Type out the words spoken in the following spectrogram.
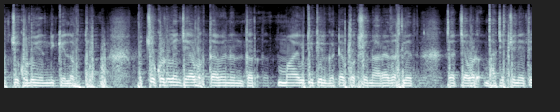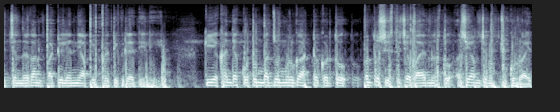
बच्चू कडू यांनी केलं होतं. बच्चू यांच्या या वक्तव्यानंतर महायुतीतील घटक पक्ष नाराज असल्यात चर्चेवर भाजपचे नेते चंद्रकांत पाटील यांनी आपली प्रतिक्रिया दिली की एखाद्या कुटुंबात जो मुलगा हट्ट करतो पण तो शिस्तीच्या बाहेर नसतो असे आमचे बच्चू कडू आहेत.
